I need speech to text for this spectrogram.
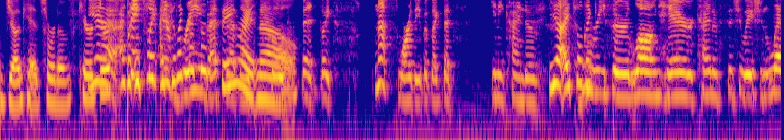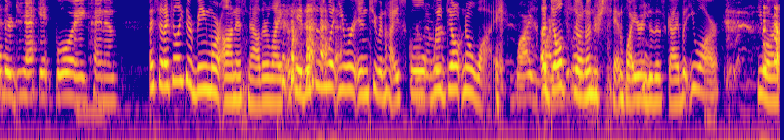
Jughead sort of character, Yeah, I but think it's like, I they're feel like that's a thing that, right like, now. that like s- not swarthy, but like that skinny kind of Yeah, I told greaser, long hair kind of situation, leather jacket boy kind of. I said I feel like they're being more honest now. They're like, okay, this is what you were into in high school. We don't know why. Why? why Adults don't understand why you're into this guy, but you are. You are.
